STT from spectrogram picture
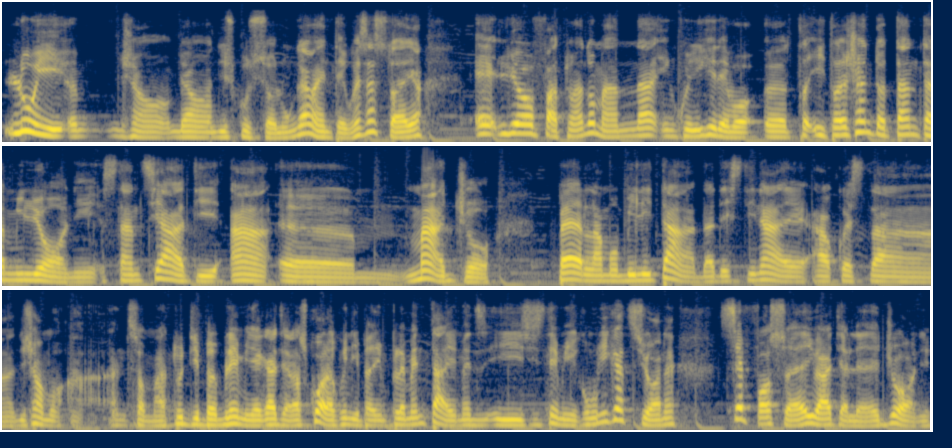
Lui, eh, diciamo, abbiamo discusso lungamente di questa storia e gli ho fatto una domanda in cui gli chiedevo eh, i 380 milioni stanziati a ehm, maggio per la mobilità da destinare a questa, diciamo, a, insomma, a tutti i problemi legati alla scuola, quindi per implementare i, mezzi, i sistemi di comunicazione, se fossero arrivati alle regioni.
